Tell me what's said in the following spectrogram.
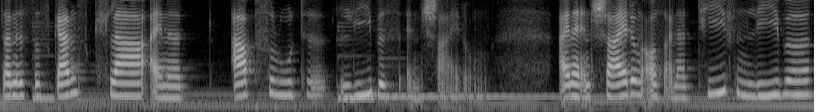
dann ist das ganz klar eine absolute Liebesentscheidung. Eine Entscheidung aus einer tiefen Liebe,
